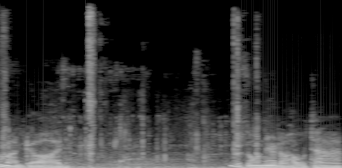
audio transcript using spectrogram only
Oh my god. It was on there the whole time.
